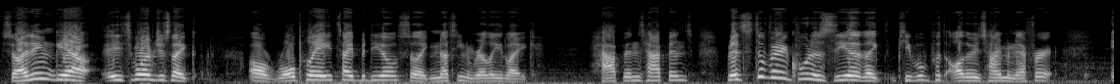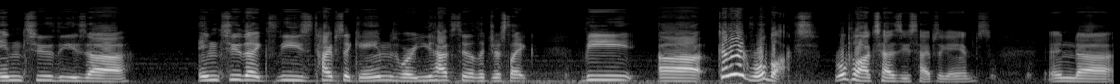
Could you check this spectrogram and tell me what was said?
So I think yeah, it's more of just like a role play type of deal. So like nothing really like happens happens, but it's still very cool to see that like people put all their time and effort into these uh into like these types of games where you have to just like be uh kind of like Roblox Roblox has these types of games, and uh,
